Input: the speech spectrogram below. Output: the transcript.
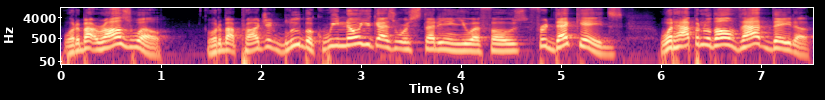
What about Roswell? What about Project Blue Book? We know you guys were studying UFOs for decades. What happened with all that data?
